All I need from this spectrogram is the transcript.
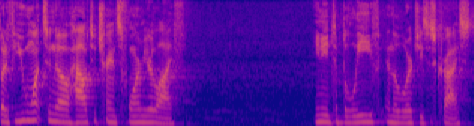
But if you want to know how to transform your life, you need to believe in the Lord Jesus Christ.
